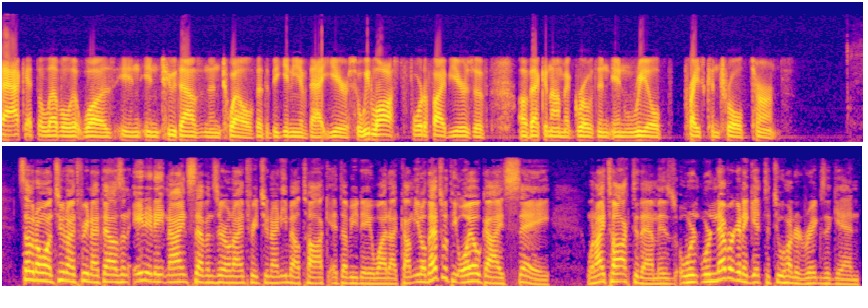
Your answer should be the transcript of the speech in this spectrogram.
back at the level it was in, in 2012 at the beginning of that year. So we lost four to five years of, of economic growth in, in real price controlled terms. 701 293 9000 888 970 9329. Email talk at WDAY.com. You know, that's what the oil guys say when I talk to them is we're, we're never going to get to 200 rigs again.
